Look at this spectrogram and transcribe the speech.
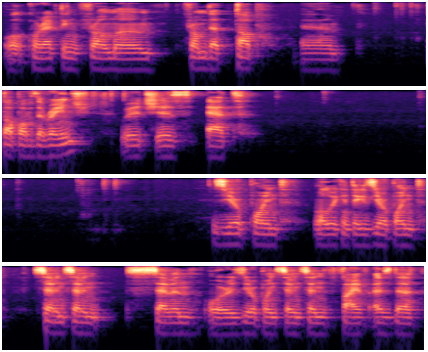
well correcting from um, from the top um, top of the range, which is at 0. Point, well, we can take 0 0.777 or 0.775 as the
